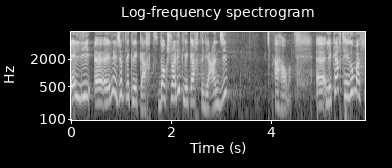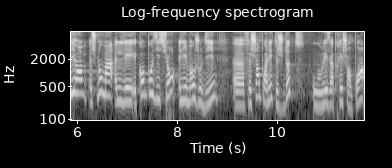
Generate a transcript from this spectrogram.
اللي آه اللي جبت لك les cartes donc شنو les cartes اللي عندي ها هما آه les cartes هذوما فيهم شنو ما les compositions اللي موجودين آه في الشامبوانات الجدد و les après-shampooings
